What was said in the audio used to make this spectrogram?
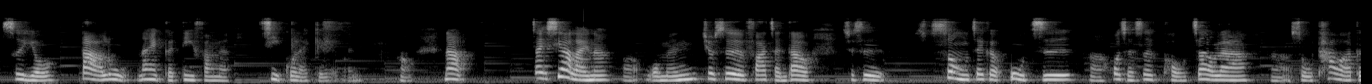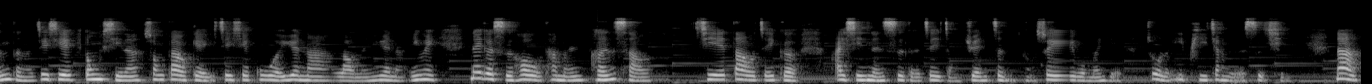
是由大陆那个地方呢寄过来给我们，好，那。再下来呢，啊，我们就是发展到就是送这个物资啊，或者是口罩啦、啊手套啊等等的这些东西呢，送到给这些孤儿院呐、老人院呐，因为那个时候他们很少接到这个爱心人士的这种捐赠，所以我们也做了一批这样子的事情。那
